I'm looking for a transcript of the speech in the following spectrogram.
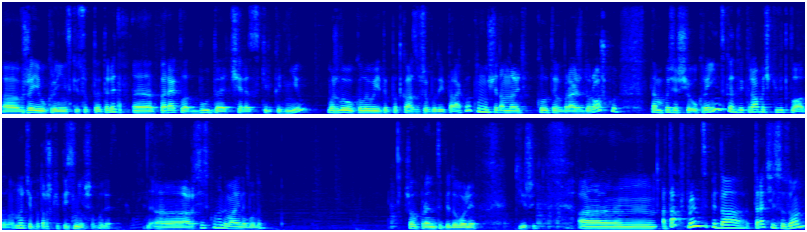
Е, вже є українські субтитри. Е, переклад буде через кілька днів. Можливо, коли вийде подкаст, вже буде і переклад, тому що там навіть коли ти вибираєш дорожку, там пише, що українська дві крапочки відкладено. Ну, типу, трошки пізніше буде. А російського немає і не буде. Що, в принципі, доволі тішить. А так, в принципі, да, третій сезон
